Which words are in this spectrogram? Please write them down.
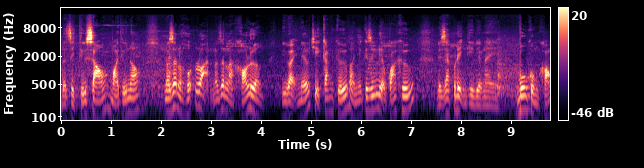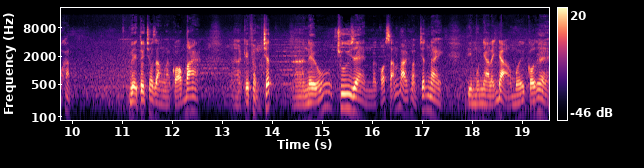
đợt dịch thứ sáu. Mọi thứ nó nó rất là hỗn loạn nó rất là khó lường. Vì vậy nếu chỉ căn cứ vào những cái dữ liệu quá khứ để ra quyết định thì việc này vô cùng khó khăn. Về tôi cho rằng là có ba à, cái phẩm chất à, nếu chui rèn và có sẵn ba cái phẩm chất này thì một nhà lãnh đạo mới có thể à,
